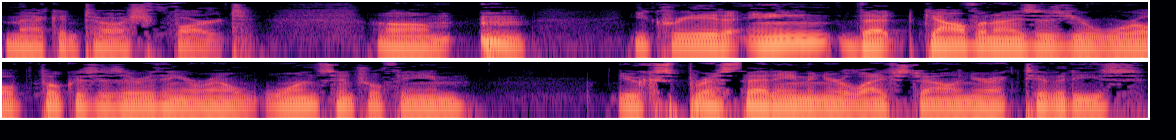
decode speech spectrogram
Macintosh fart. Um, You create an aim that galvanizes your world, focuses everything around one central theme. You express that aim in your lifestyle and your activities.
